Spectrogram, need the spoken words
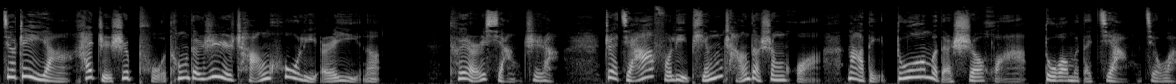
就这样还只是普通的日常护理而已呢。推而想之啊，这贾府里平常的生活那得多么的奢华，多么的讲究啊！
